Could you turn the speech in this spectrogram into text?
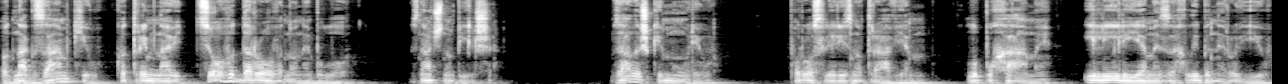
Однак замків, котрим навіть цього даровано не було, значно більше. Залишки мурів, порослі різнотрав'ям, лопухами і ліліями заглибини ровів,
